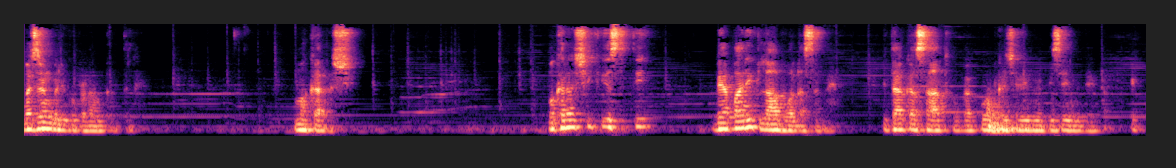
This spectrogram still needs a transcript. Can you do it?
बजरंग बली को प्रणाम करते रहे। मकर राशि। मकर राशि की स्थिति, व्यापारिक लाभ वाला समय है। पिता का साथ होगा, कोर्ट कचहरी में विजय मिलेगा। एक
